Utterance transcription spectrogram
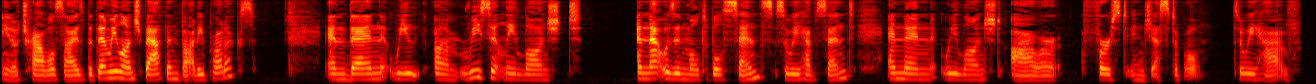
you know, travel size, but then we launched bath and body products. And then we um, recently launched, and that was in multiple scents. So we have scent. And then we launched our first ingestible. So we have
